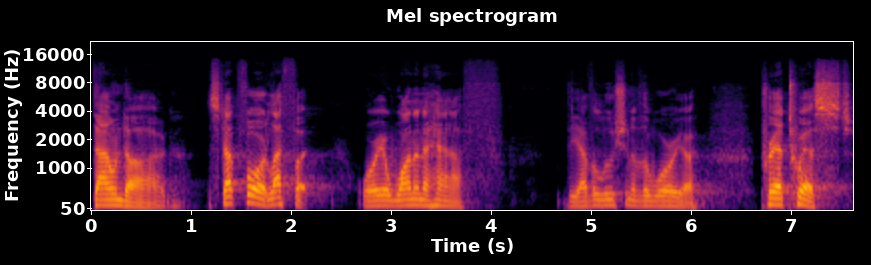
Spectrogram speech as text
Down dog. Step forward, left foot. Warrior one and a half. The evolution of the warrior. Prayer twist.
